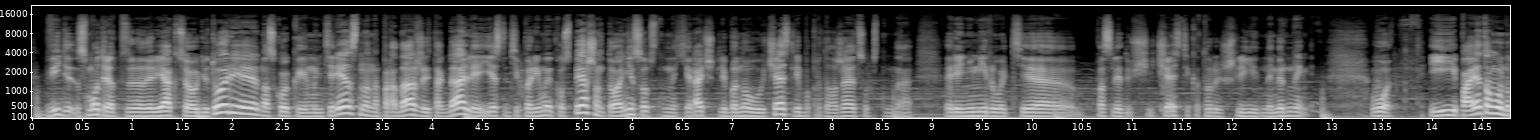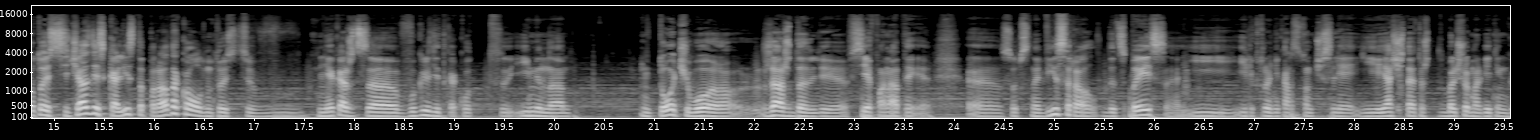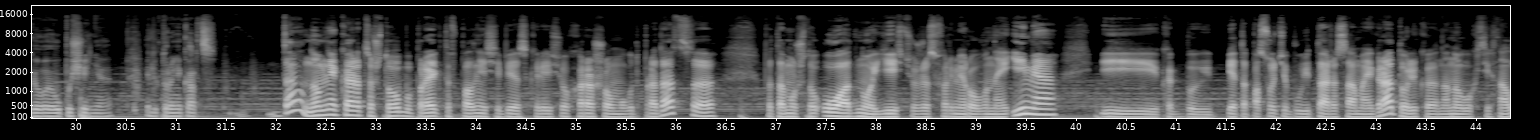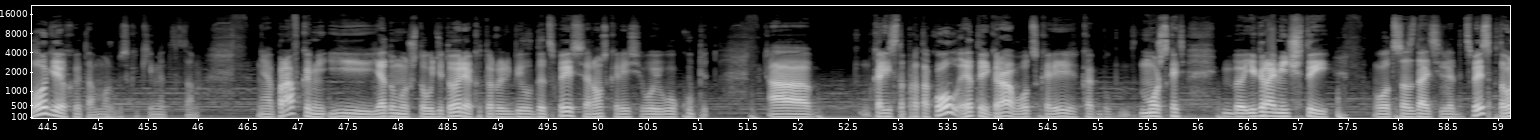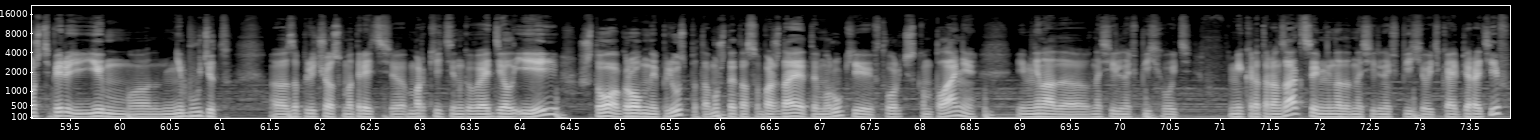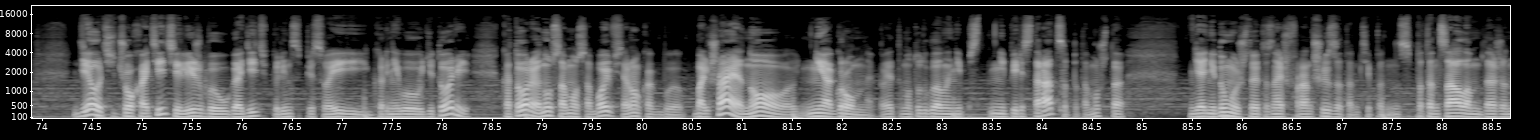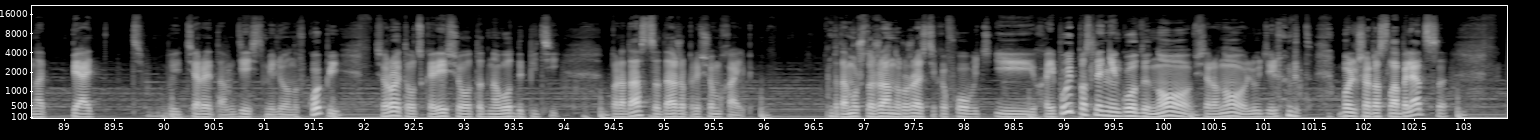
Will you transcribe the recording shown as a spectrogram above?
видят, смотрят э, реакцию аудитории, насколько им интересно, на продажи и так далее. Если, типа, ремейк успешен, то они, собственно, херачат либо новую часть, либо продолжают, собственно, реанимировать те последующие части, которые шли номерными. Вот. И поэтому, ну, то есть сейчас здесь Калиста Протокол, ну, то есть, мне кажется, выглядит как вот именно то, чего жаждали все фанаты, э, собственно, Visceral, Dead Space и Electronic Arts в том числе. И я считаю, что это большое маркетинговое упущение Electronic Arts. Да, но мне кажется, что оба проекта вполне себе, скорее всего, хорошо могут продаться, потому что у одной есть уже сформированное имя, и как бы это, по сути, будет та же самая игра, только на новых технологиях, и там, может быть, с какими-то там правками, и я думаю, что аудитория, которая любила Dead Space, все равно, скорее всего, его купит. А Калиста Протокол — это игра, вот, скорее, как бы, можно сказать, игра мечты вот создателя Dead Space, потому что теперь им э, не будет э, за плечо смотреть маркетинговый отдел EA, что огромный плюс, потому что это освобождает им руки в творческом плане, им не надо насильно впихивать микротранзакции, им не надо насильно впихивать кооператив, делайте, что хотите, лишь бы угодить, в принципе, своей корневой аудитории, которая, ну, само собой, все равно как бы большая, но не огромная. Поэтому тут главное не, не перестараться, потому что я не думаю, что это, знаешь, франшиза там, типа, с потенциалом даже на 5 там 10 миллионов копий, все равно это вот, скорее всего, от 1 до 5 продастся даже при всем хайпе. Потому что жанр ужастиков хоть и хайпует последние годы, но все равно люди любят больше расслабляться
